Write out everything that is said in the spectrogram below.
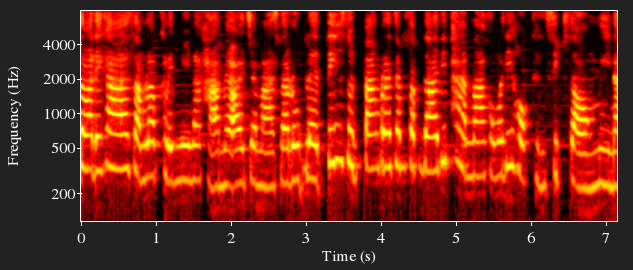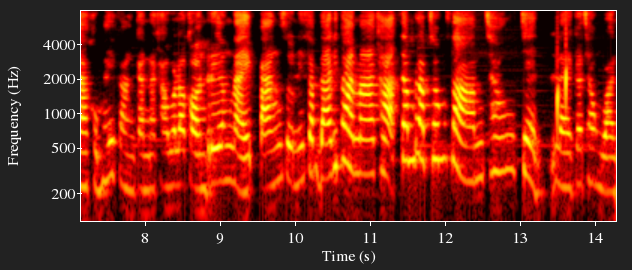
สวัสดีค่ะสำหรับคลิปนี้นะคะแม่อ้อยจะมาสรุปเรตติ้งสุดปังประจำสัปดาห์ที่ผ่านมาของวันที่ 6 ถึง 12 มีนาคมให้ฟังกันนะคะว่าละครเรื่องไหนปังสุดในสัปดาห์ที่ผ่านมาค่ะสำหรับช่อง 3 ช่อง 7 และก็ช่องวัน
